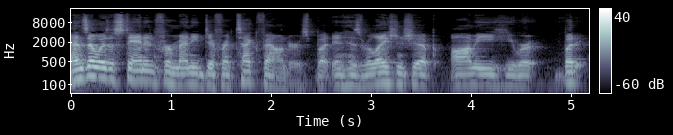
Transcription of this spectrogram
Enzo is a stand-in for many different tech founders, but in his relationship, Ami, he re- but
